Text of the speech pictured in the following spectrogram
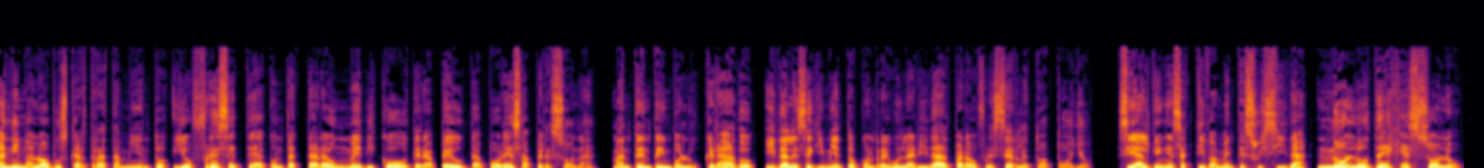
Anímalo a buscar tratamiento y ofrécete a contactar a un médico o terapeuta por esa persona. Mantente involucrado y dale seguimiento con regularidad para ofrecerle tu apoyo. Si alguien es activamente suicida, no lo dejes solo.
